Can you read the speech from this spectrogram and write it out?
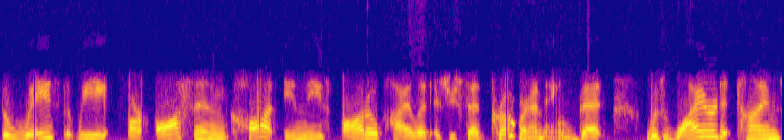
the ways that we are often caught in these autopilot, as you said, programming that was wired at times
